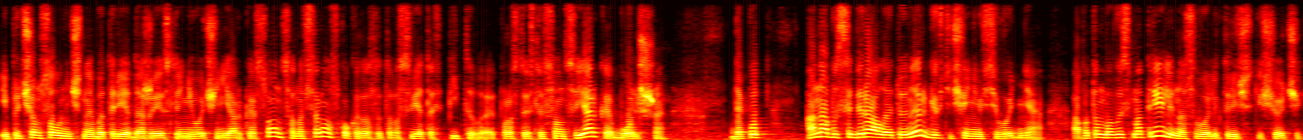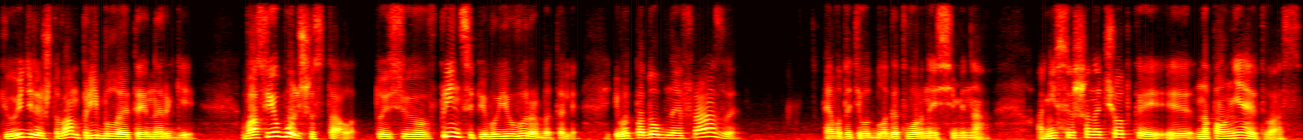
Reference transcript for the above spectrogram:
И причем солнечная батарея, даже если не очень яркое солнце, она все равно сколько-то с этого света впитывает. Просто если солнце яркое, больше. Так вот, она бы собирала эту энергию в течение всего дня, а потом бы вы смотрели на свой электрический счетчик и увидели, что вам прибыло этой энергии вас ее больше стало. То есть, э, в принципе, вы ее выработали. И вот подобные фразы, э, вот эти вот благотворные семена, они совершенно четко э, наполняют вас,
